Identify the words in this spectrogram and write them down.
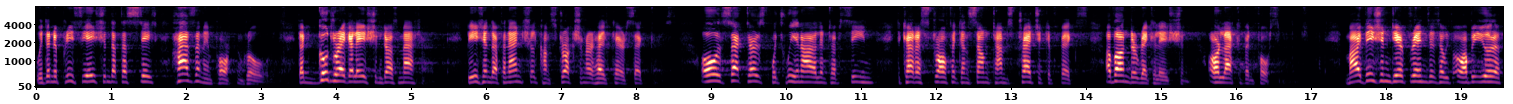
with an appreciation that the state has an important role, that good regulation does matter, be it in the financial, construction, or healthcare sectors. All sectors which we in Ireland have seen the catastrophic and sometimes tragic effects of under regulation or lack of enforcement. My vision, dear friends, is of, a Europe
